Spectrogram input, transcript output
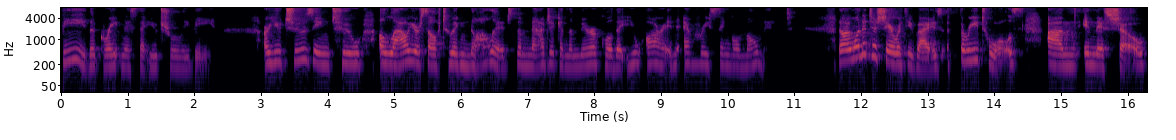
be the greatness that you truly be? Are you choosing to allow yourself to acknowledge the magic and the miracle that you are in every single moment? Now, I wanted to share with you guys three tools um, in this show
